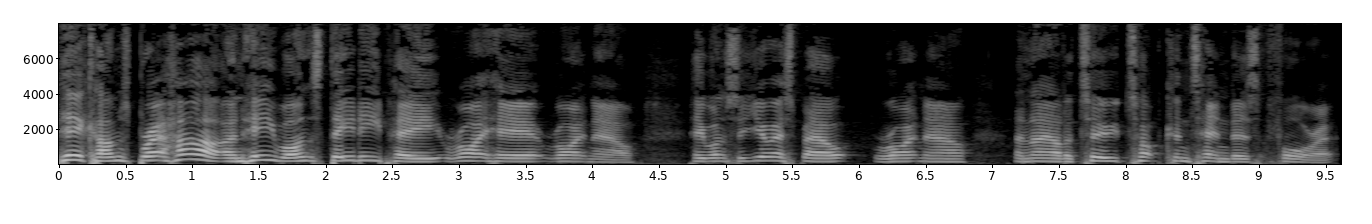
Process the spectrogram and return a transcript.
Here comes Bret Hart, and he wants DDP right here, right now. He wants the US belt right now, and they are the two top contenders for it.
